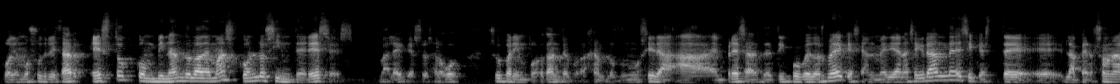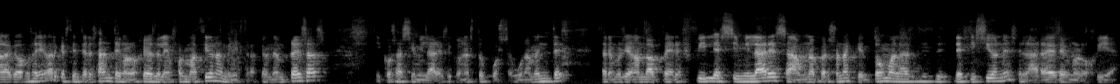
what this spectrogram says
podemos utilizar esto combinándolo además con los intereses, ¿vale? Que eso es algo súper importante. Por ejemplo, podemos ir a, empresas de tipo B2B que sean medianas y grandes y que esté eh, la persona a la que vamos a llegar, que esté interesada en tecnologías de la información, administración de empresas y cosas similares. Y con esto, pues seguramente estaremos llegando a perfiles similares a una persona que toma las decisiones en la área de tecnología.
